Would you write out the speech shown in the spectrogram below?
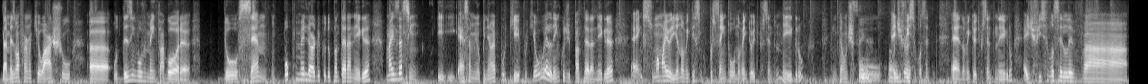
Da mesma forma que eu acho ah, o desenvolvimento agora do Sam um pouco melhor do que o do Pantera Negra, mas assim. E, e essa minha opinião é por quê? Porque o elenco de Pantera Negra é, em suma maioria, 95% ou 98% negro. Então, tipo, Sim, é 98. difícil você. É, 98% negro. É difícil você levar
